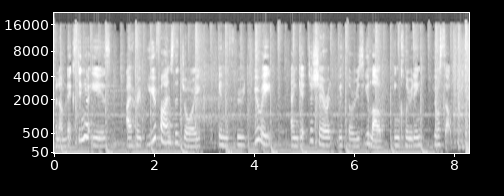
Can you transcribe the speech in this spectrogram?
when I'm next in your ears, I hope you find the joy in the food you eat and get to share it with those you love, including yourself.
